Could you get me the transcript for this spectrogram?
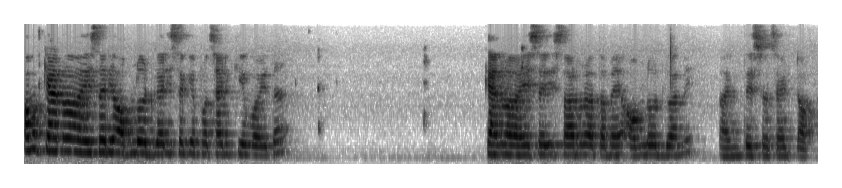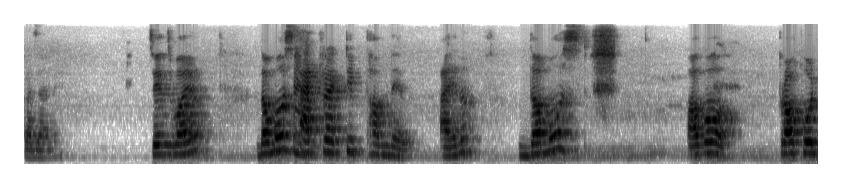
अब क्यानभामा यसरी अपलोड गरिसके पछाडि के भयो त? क्यानभामा यसरी सर र तपाईँ अपलोड गर्ने अनि त्यस पछाडि टक्क जाने। चेन्ज भयो। द मोस्ट एट्र्याक्टिभ थम्नेल होइन द मोस्ट अब प्रफिट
